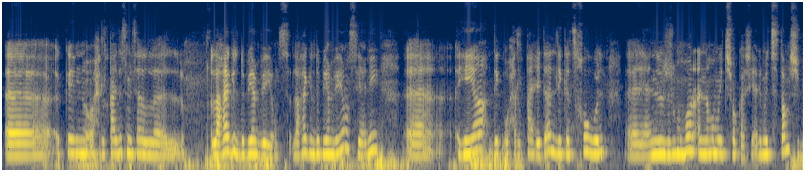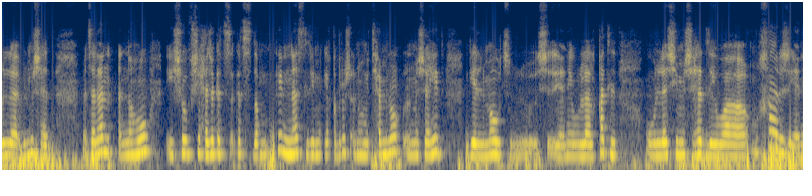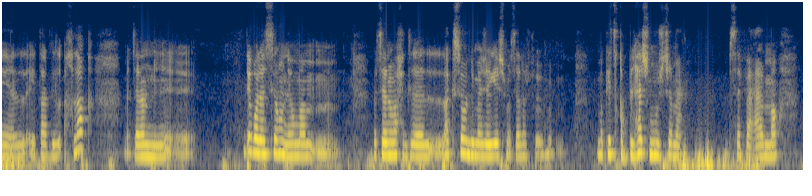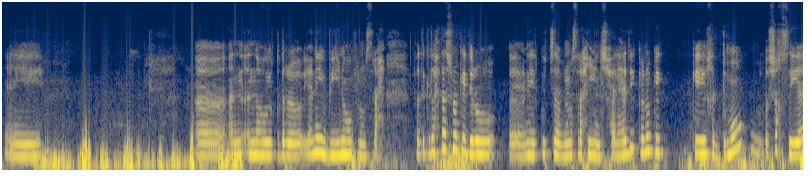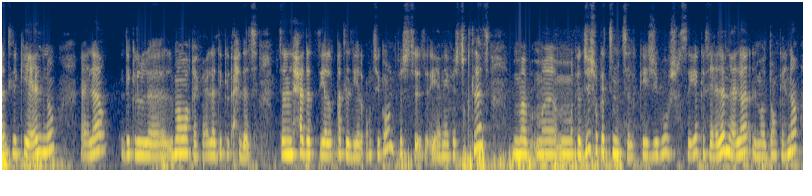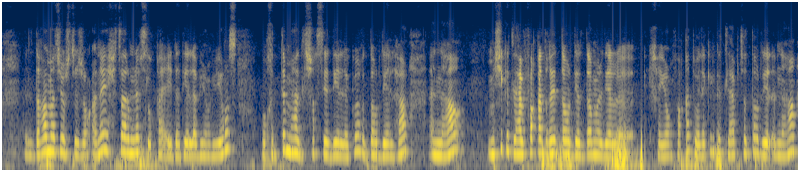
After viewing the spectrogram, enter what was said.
آه كاين واحد القاعدة سميتها la règle de bienséance la règle de bienséance يعني آه هي ديك واحد القاعدة اللي كتخول آه يعني الجمهور أنه ما يتشوكاش يعني ما يتصدمش بالمشهد. مثلا أنه يشوف شي حاجة كتصدم. كاين الناس اللي ما كيقدروش أنهم يتحملوا المشاهد ديال الموت يعني ولا القتل ولا شي مشهد اللي هو خارج يعني الإطار ديال الأخلاق. مثلا des relations اللي هما مثلا واحد l'action اللي ما جاياش مثلا ما كيتقبلهاش المجتمع بصفة عامة. يعني آه أنه يقدر يعني يبينوهم في المسرح. فديك اللحظة شنو كيديروا؟ يعني الكتاب المسرحيين شحال هادي كانوا كي شخصيات اللي كيعلنوا على ديك المواقف على ديك الأحداث. مثلا الحدث ديال القتل ديال انتيغون فاش يعني فاش تقتلات ما ما, ما كتجيش وكتمثل. كيجيبوا شخصيه كتعلن على الموت. donc هنا ال dramaturge تاع أنا يحترم نفس القاعدة ديال la bienséance وخدم هاد الشخصية ديال le chœur الدور ديالها أنها ماشي كتلعب فقط غير الدور ديال الدمر ديال كريون فقط ولكن كتلعب حتى الدور ديال أنها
